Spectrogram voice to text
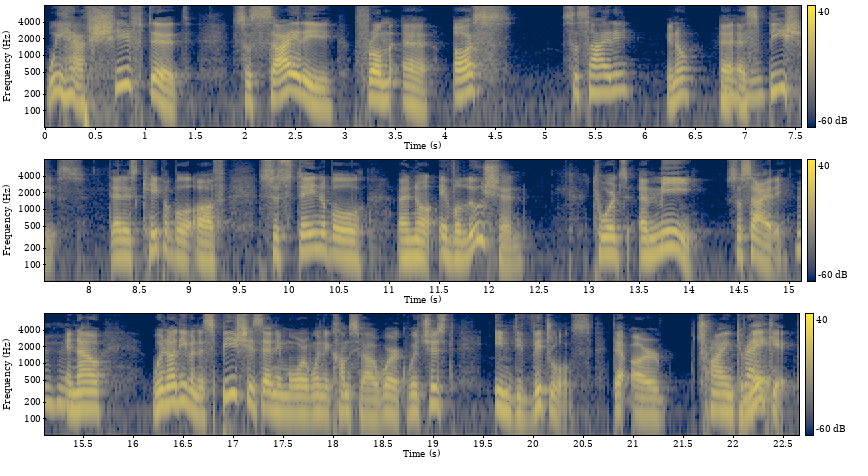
we have shifted society from a us society, you know, a, a species that is capable of sustainable uh, no, evolution towards a me society. And now we're not even a species anymore when it comes to our work. We're just individuals that are trying to make it.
